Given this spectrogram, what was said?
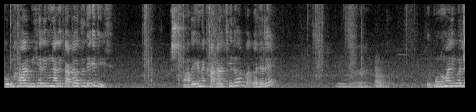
গরু খাওয়ার বিছালিগুলো আগে কাটা হতো দেখেছিস? আমাদের এখানে খাটাল ছিল বাগবাজারে। তো বনমালী বলে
